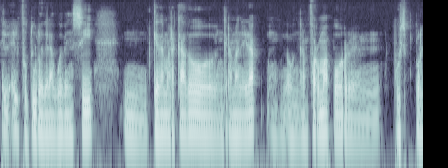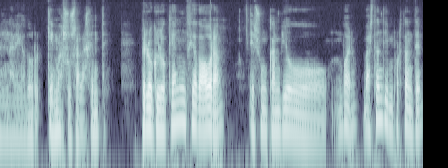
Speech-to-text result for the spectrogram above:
el, futuro de la web en sí mm, queda marcado en gran manera o en gran forma por, em, pues, por el navegador que más usa la gente. Pero lo que he anunciado ahora es un cambio, bueno, bastante importante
